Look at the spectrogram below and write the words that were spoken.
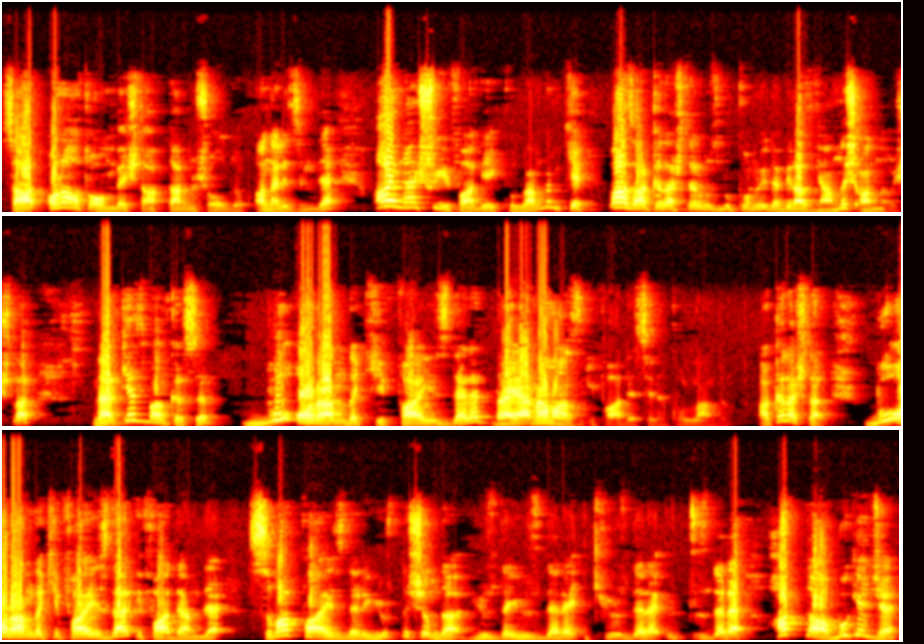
saat 16.15'te aktarmış olduğum analizimde aynen şu ifadeyi kullandım ki bazı arkadaşlarımız bu konuyu da biraz yanlış anlamışlar. Merkez Bankası bu orandaki faizlere dayanamaz ifadesini kullandım. Arkadaşlar bu orandaki faizler ifademde swap faizleri yurt dışında %100'lere, 200'lere, 300'lere hatta bu gece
